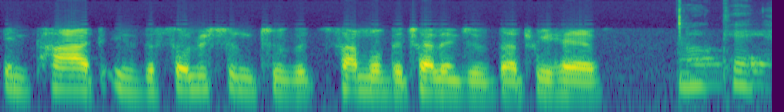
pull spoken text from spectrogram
in part, is the solution to the, some of the challenges that we have. Okay,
